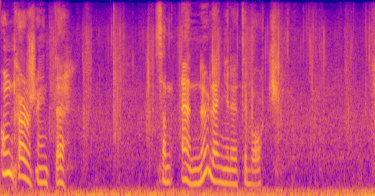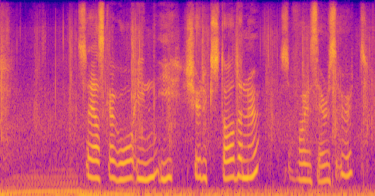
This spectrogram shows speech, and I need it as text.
Om kanske inte sedan ännu längre tillbaka. Så jag ska gå in i kyrkstaden nu så får vi se hur det ser ut.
